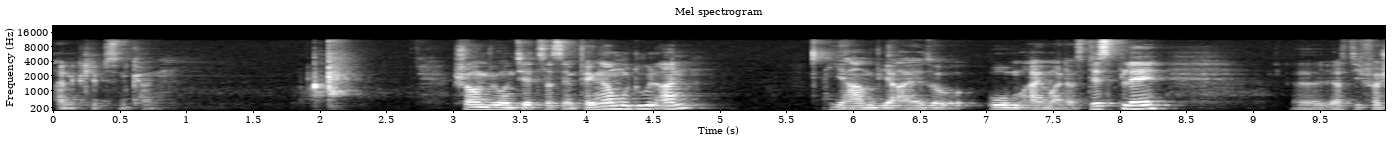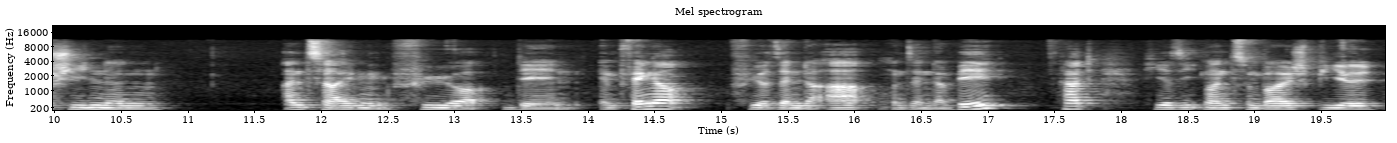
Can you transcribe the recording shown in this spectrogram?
anklipsen kann. Schauen wir uns jetzt das Empfängermodul an. Hier haben wir also oben einmal das Display, dass die verschiedenen Anzeigen für den Empfänger, für Sender A und Sender B hat. Hier sieht man zum Beispiel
